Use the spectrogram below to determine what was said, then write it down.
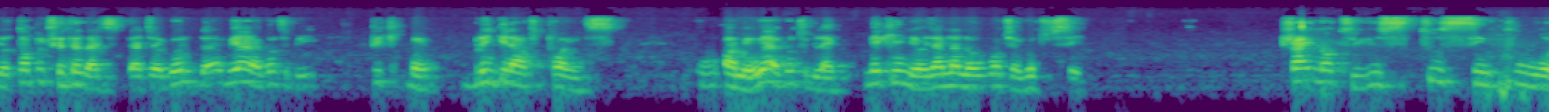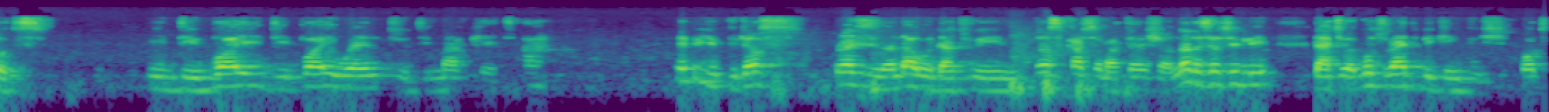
your topic sentence that, that you're going, that we are going to be picking, bringing out points. I mean, we are going to be like making your examiner know what you're going to say. Try not to use too simple words. If the boy, the boy went to the market. Ah, maybe you could just write it in another way that will just catch some attention. Not necessarily that you are going to write big English, but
